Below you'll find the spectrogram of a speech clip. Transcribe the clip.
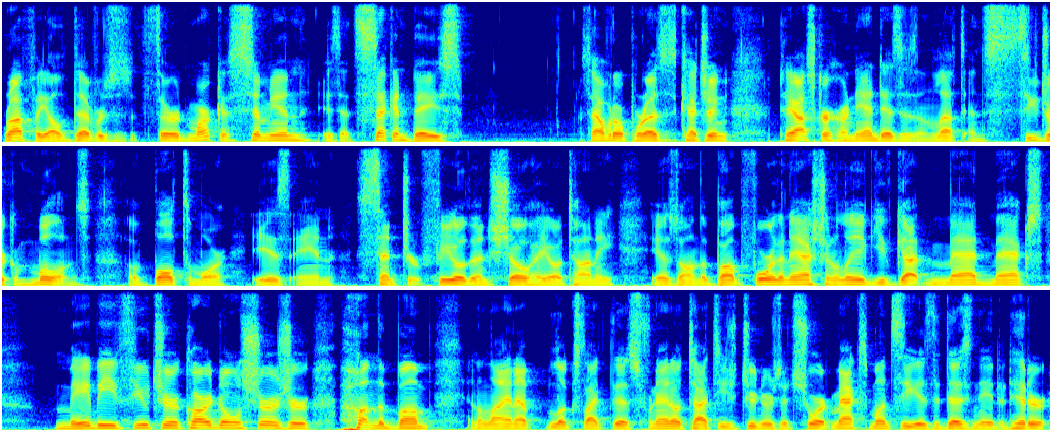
Rafael Devers is at third, Marcus Semien is at second base, Salvador Perez is catching, Teoscar Hernandez is in left, and Cedric Mullins of Baltimore is in center field. And Shohei Ohtani is on the bump for the National League. You've got Mad Max maybe future Cardinal Scherzer on the bump, and the lineup looks like this. Fernando Tatis Jr. is at short. Max Muncy is the designated hitter,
